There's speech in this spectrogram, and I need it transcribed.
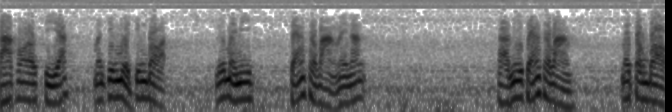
ตาของเราเสีย มันจึงมืดจึงบอด หรือไม่มี แสงสว่างในนั้นถ้ามีแสงสว่าง ไม่ต้องบอก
